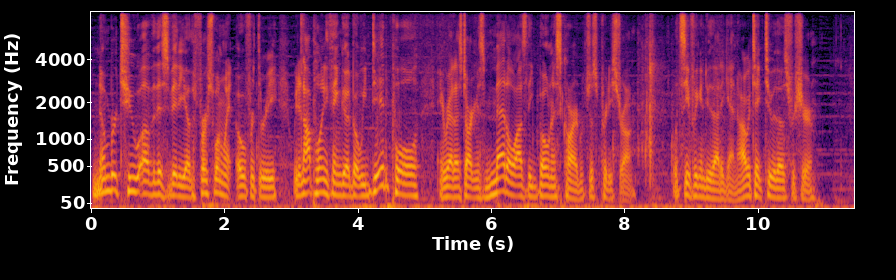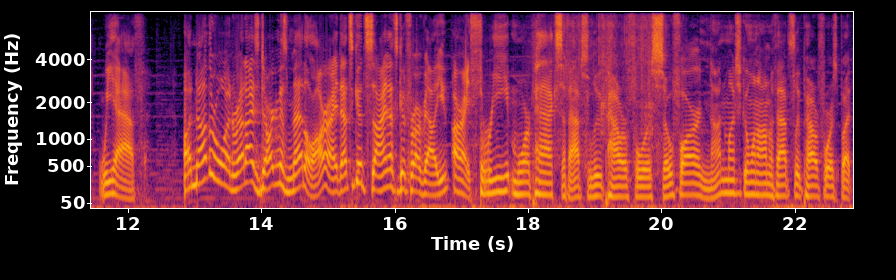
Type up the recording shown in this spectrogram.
Number two of this video. The first one went 0 for 3. We did not pull anything good, but we did pull a Red Eyes Darkness Metal as the bonus card, which was pretty strong. Let's see if we can do that again. I would take two of those for sure. We have Another one, Red Eyes Darkness Metal. All right, that's a good sign. That's good for our value. All right, three more packs of Absolute Power Force. So far, not much going on with Absolute Power Force, but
